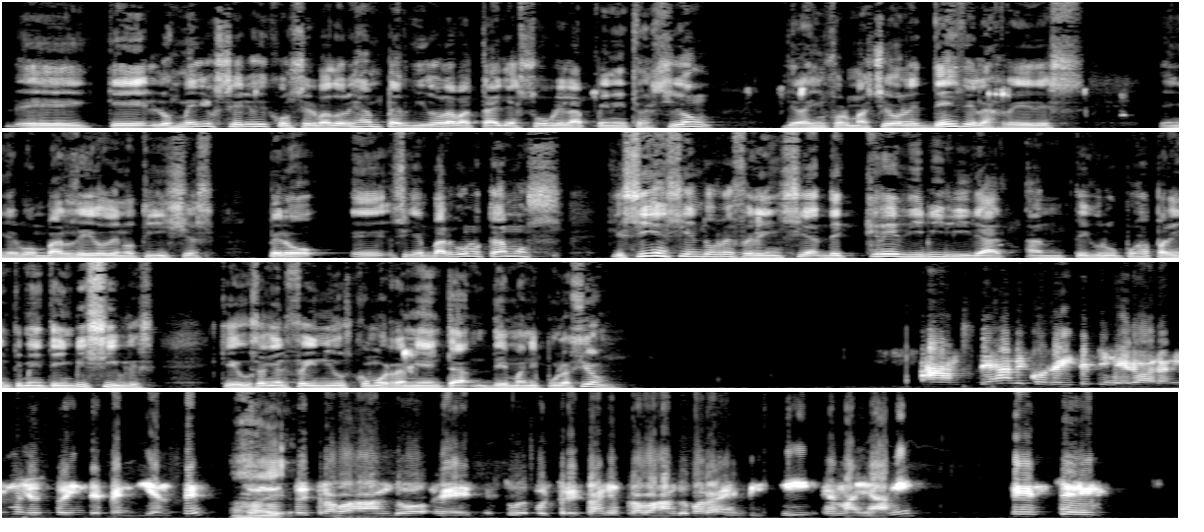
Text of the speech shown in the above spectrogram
que los medios serios y conservadores han perdido la batalla sobre la penetración de las informaciones desde las redes en el bombardeo de noticias, pero eh, sin embargo notamos que siguen siendo referencia de credibilidad ante grupos aparentemente invisibles que usan el fake news como herramienta de manipulación. Ah, déjame corregirte primero, ahora mismo yo estoy independiente, yo eh. estoy trabajando, eh, estuve por tres años trabajando para NBC en Miami. Este,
